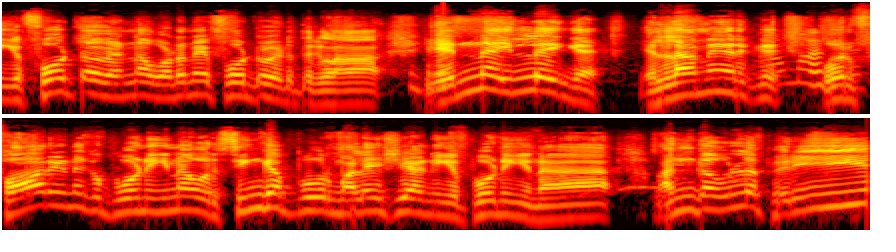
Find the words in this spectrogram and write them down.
நீங்க போட்டோ வேணா உடனே போட்டோ எடுத்துக்கலாம். என்ன இல்ல இங்க? எல்லாமே இருக்கு. ஒரு ஃபாரினுக்கு போனீங்கன்னா ஒரு சிங்கப்பூர் மலேசியா நீங்க போனீங்கன்னா அங்க உள்ள பெரிய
